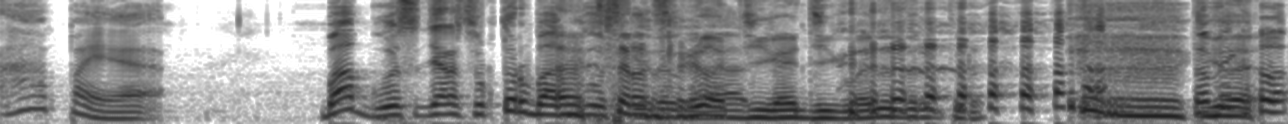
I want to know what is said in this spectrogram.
apa ya? Bagus secara struktur bagus Seru gitu seru kan. anjing anjing struktur. Tapi kalau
